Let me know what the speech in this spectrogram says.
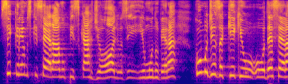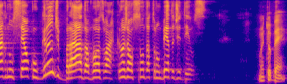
Se cremos que será num piscar de olhos e, e o mundo verá, como diz aqui que o, o descerá no céu com grande brado a voz do arcanjo ao som da trombeta de Deus? Muito bem.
